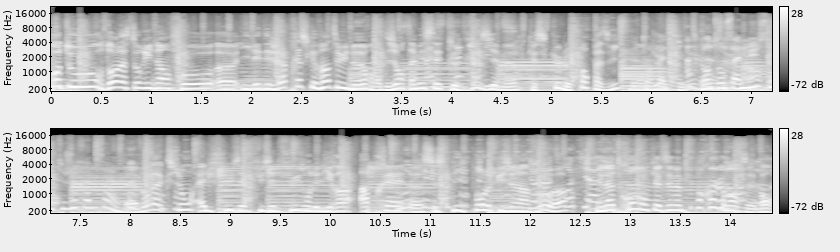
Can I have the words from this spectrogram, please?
Retour dans la story de l'info. Euh, il est déjà presque 21h. On va déjà entamer cette deuxième heure. Qu'est-ce que le temps passe vite Le temps Dieu, passe vite. Quand on s'amuse, c'est toujours comme ça. Euh, vos réactions, elles fusent, elles fusent, elles fusent. On les lira après euh, ce speak pour le quiz de Il y en a l'info. hein. Il y en a arrivent, trop, donc elles savent même plus par quoi commencer. Bon,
